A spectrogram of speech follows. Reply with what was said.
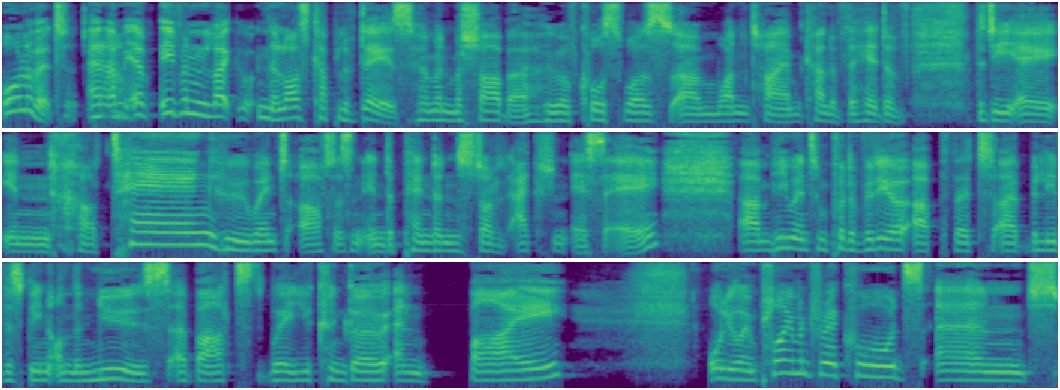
all of it. And yeah. I mean, even like in the last couple of days, Herman Mashaba, who of course was um, one time kind of the head of the DA in Gauteng, who went out as an independent and started Action SA. Um, he went and put a video up that I believe has been on the news about where you can go and buy all your employment records and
